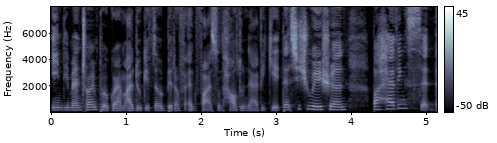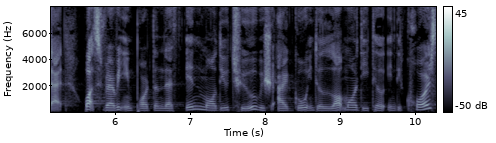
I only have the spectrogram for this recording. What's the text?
in the mentoring program, I do give them a bit of advice on how to navigate that situation. But having said that, what's very important is in module two, which I go into a lot more detail in the course,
